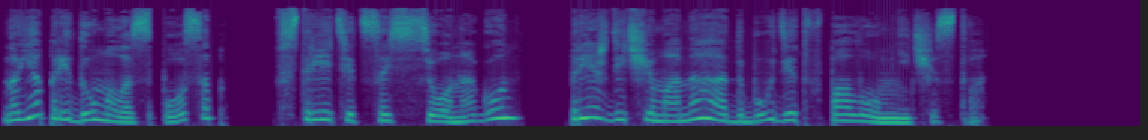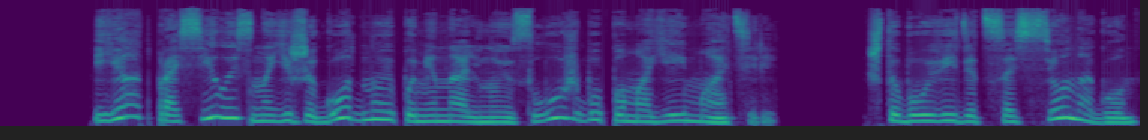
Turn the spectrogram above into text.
но я придумала способ встретиться с Сёнагон, прежде чем она отбудет в паломничество. Я отпросилась на ежегодную поминальную службу по моей матери, чтобы увидеться с Сёнагон,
